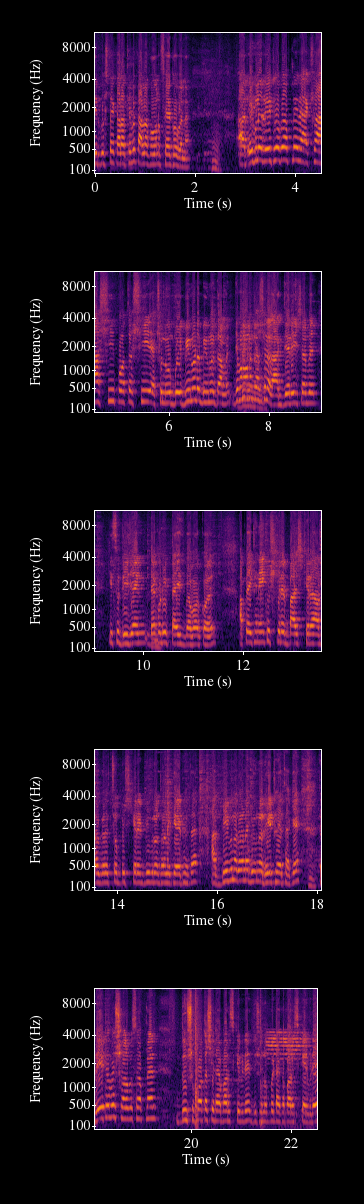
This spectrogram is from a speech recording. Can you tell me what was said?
দীর্ঘস্থায়ী কালার থাকবে কালার কখনো ফেক হবে না। আর এগুলো রেট হবে আপনার একশো আশি পঁচাশি একশো নব্বই বিভিন্নটা বিভিন্ন দামে। যেমন অনেকে আসলে লাক্সারি হিসাবে কিছু ডিজাইন ডেকোরেটিভ টাইস ব্যবহার করে। আপনি এখানে একুশ ক্যারেট বাইশ ক্যারেট আঠারো ক্যারেট চব্বিশ ক্যারেট বিভিন্ন ধরনের ক্যারেট হয়ে থাকে। আর বিভিন্ন ধরনের বিভিন্ন রেট হয়ে থাকে। রেট হবে সর্বোচ্চ আপনার দুশো পঁচাশি টাকা পার স্কোয়ার ফিটে দুশো নব্বই টাকা পার স্কোয়ার ফিটে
